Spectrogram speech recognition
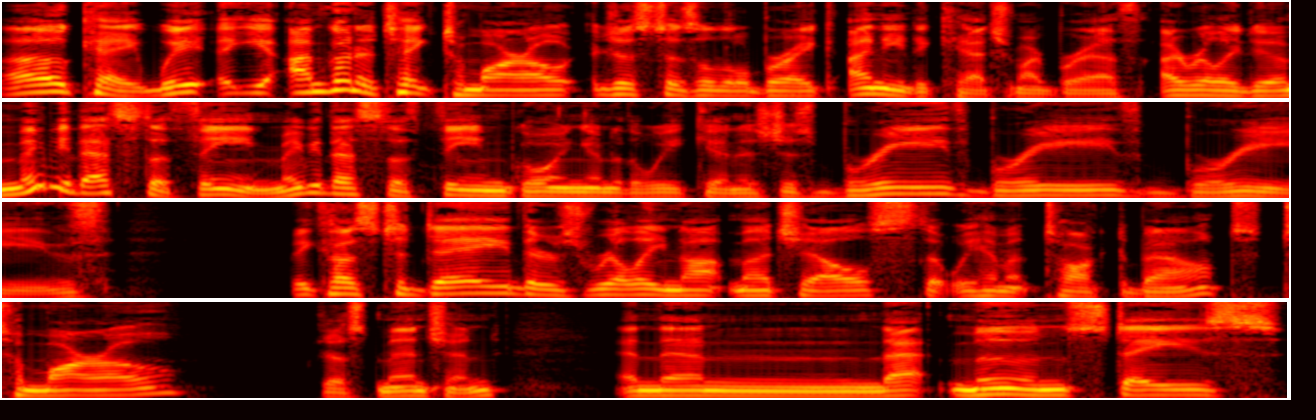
Okay, we yeah, I'm going to take tomorrow just as a little break. I need to catch my breath. I really do. And maybe that's the theme. Maybe that's the theme going into the weekend is just breathe, breathe, breathe. Because today there's really not much else that we haven't talked about. Tomorrow, just mentioned, and then that moon stays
